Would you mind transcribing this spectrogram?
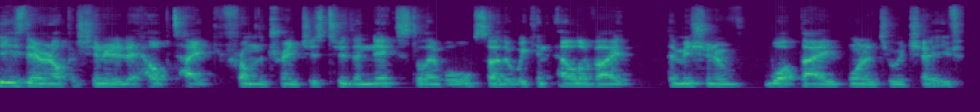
Is there an opportunity to help take from the trenches to the next level so that we can elevate the mission of what they wanted to achieve,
